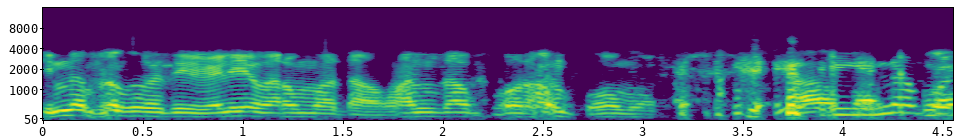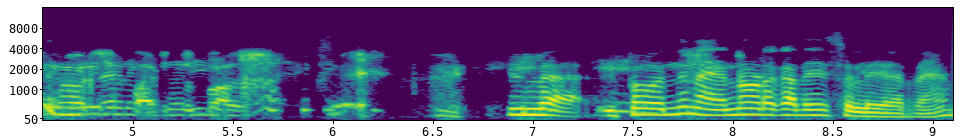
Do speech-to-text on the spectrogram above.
சின்ன பகவதி வெளியே வர மாட்டான். வந்தா போறான் போக மாட்டான். இல்ல இப்ப வந்து நான் என்னோட கதையை சொல்லிடுறேன்.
